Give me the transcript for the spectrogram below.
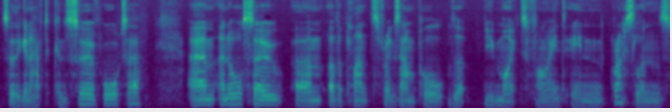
so they're going to have to conserve water. Um, and also um, other plants, for example, that you might find in grasslands.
